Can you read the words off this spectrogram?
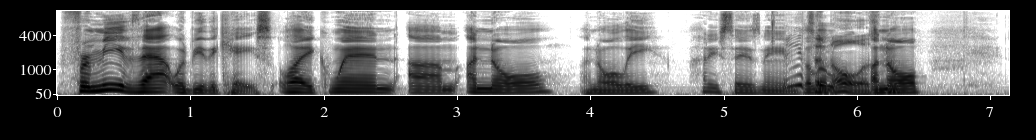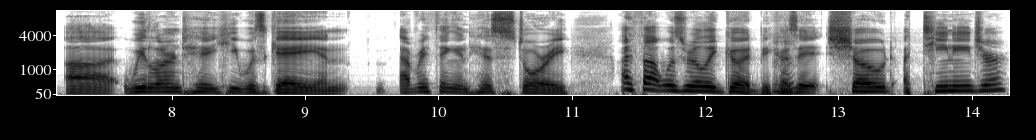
for me that would be the case. Like when um Anole, Anoli, how do you say his name? think it's Anole, isn't it? Anole. Uh, we learned he, he was gay and everything in his story I thought was really good because Mm-hmm. it showed a teenager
